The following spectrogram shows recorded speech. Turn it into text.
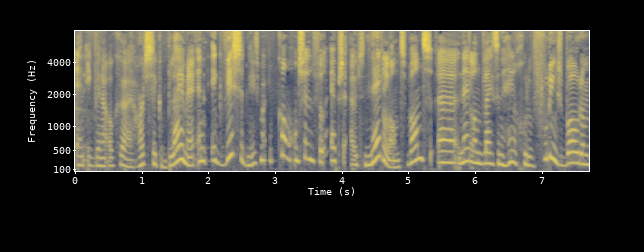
En ik ben er ook uh, hartstikke blij mee. En ik wist het niet, maar er komen ontzettend veel apps uit Nederland. Want uh, Nederland blijkt een hele goede voedingsbodem...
